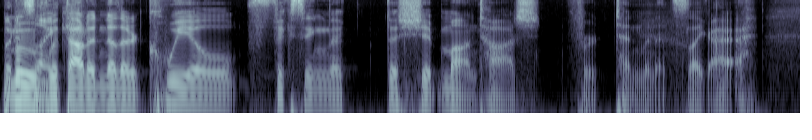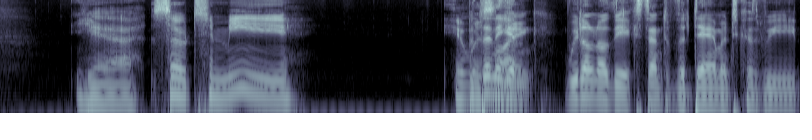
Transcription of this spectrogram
but move it's like, without another Kuiil fixing the the ship montage for ten minutes. Like I. yeah. So to me, it But was then like again, we don't know the extent of the damage because we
